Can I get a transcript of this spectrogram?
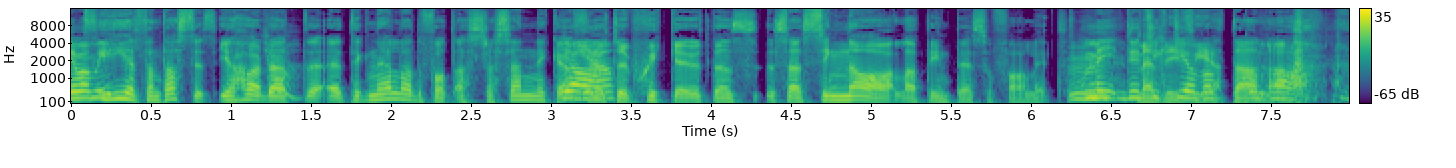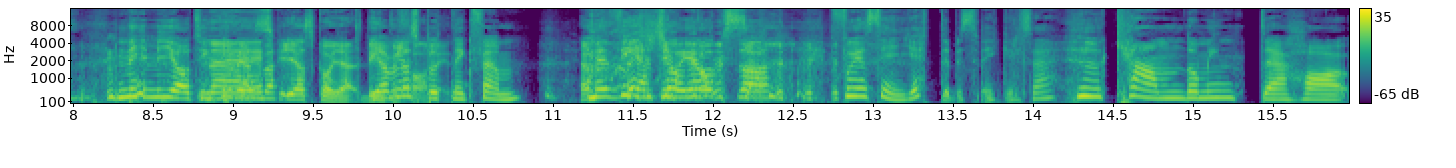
Det var Det är min... helt fantastiskt. Jag hörde att eh, Tegnell hade fått AstraZeneca Ja. för att typ skicka ut en så här signal att det inte är så farligt. Men det Men vi jag var vet alla. Nej men jag tyckte Nej, jag, var... jag skojar. Det är Jag vill ha. Sputnik 5. Men vet du vad jag Jag också... Får jag säga en jättebesvikelse? Hur kan de inte ha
